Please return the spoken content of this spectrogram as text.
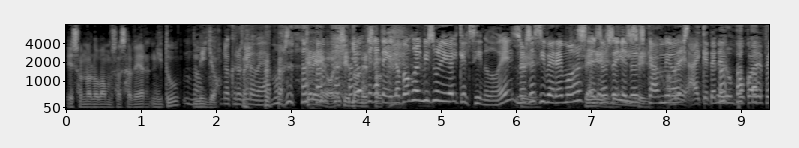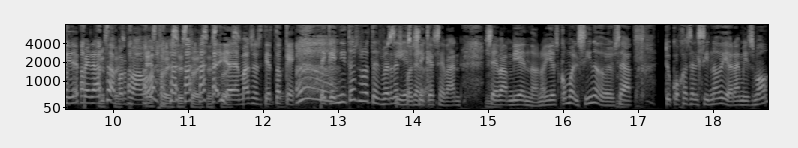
Eso no lo vamos a saber ni tú ni yo. No creo que lo veamos. creo, ¿eh? Yo, fíjate, lo pongo al mismo nivel que el sínodo, ¿eh? No sé si veremos esos, cambios. Hombre, hay que tener un poco de fe y de esperanza, por favor. Esto es, esto es. y además es cierto que pequeñitos brotes verdes, pues sí que se van, se van viendo, ¿no? Y es como el sínodo, o sea, tú coges el sínodo y ahora mismo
